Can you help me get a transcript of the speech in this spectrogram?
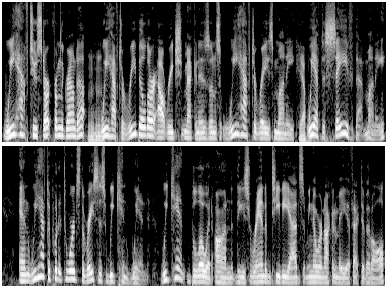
we have to start from the ground up. Mm-hmm. We have to rebuild our outreach mechanisms. We have to raise money. Yeah. We have to save that money. And we have to put it towards the races we can win. We can't blow it on these random TV ads that we know are not going to be effective at all.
